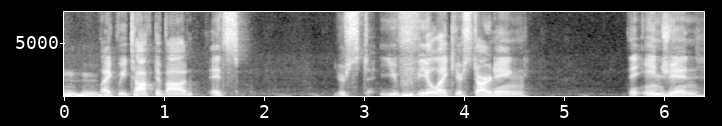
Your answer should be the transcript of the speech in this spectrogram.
mm-hmm. like we talked about, it's you're st- you feel like you're starting the engine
